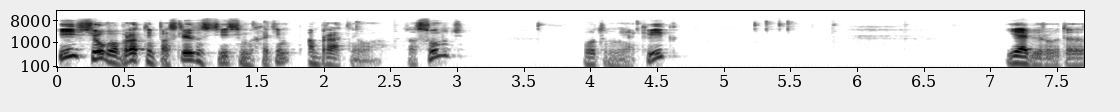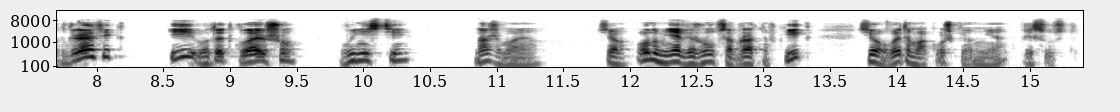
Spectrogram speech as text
И все в обратной последовательности, если мы хотим обратно его засунуть. Вот у меня квик. Я беру вот этот график и вот эту клавишу вынести нажимаю. Все, он у меня вернулся обратно в квик. Все, в этом окошке он у меня присутствует.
